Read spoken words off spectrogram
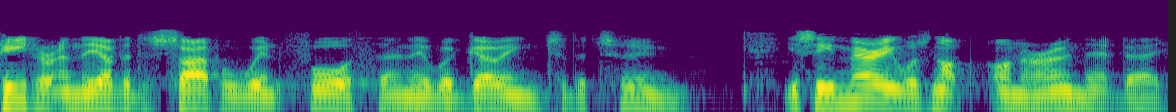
Peter and the other disciple went forth and they were going to the tomb. You see, Mary was not on her own that day.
